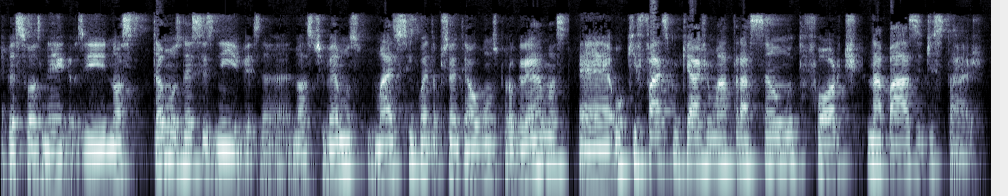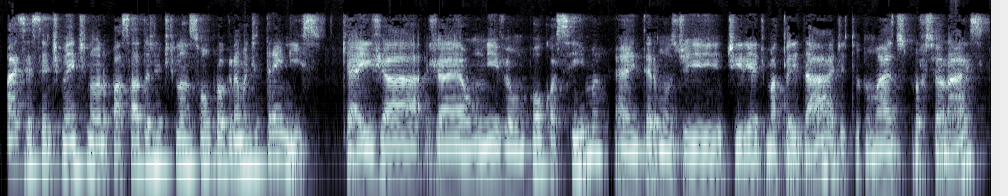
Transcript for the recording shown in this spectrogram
de pessoas negras. E nós estamos nesses níveis. Né? Nós tivemos mais de 50% em alguns programas, é, o que faz com que haja uma atração muito forte na base de estágio. Mais recentemente, no ano passado, a gente lançou um programa de trainees que aí já, já é um nível um pouco acima é, em termos de, diria, de maturidade e tudo mais dos profissionais.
